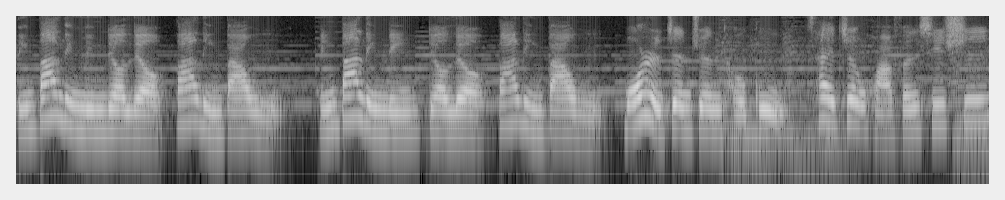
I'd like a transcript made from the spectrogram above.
零八零零六六八零八五零八零零六六八零八五摩尔证券投顾蔡振华分析师。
